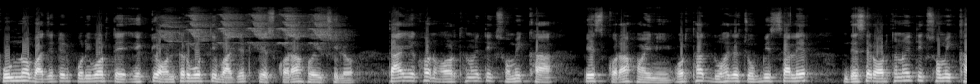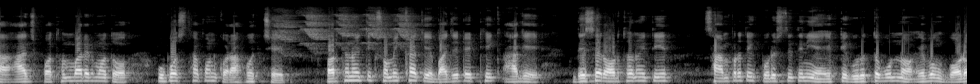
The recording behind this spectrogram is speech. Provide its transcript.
পূর্ণ বাজেটের পরিবর্তে একটি অন্তর্বর্তী বাজেট পেশ করা হয়েছিল। তাই এখন অর্থনৈতিক সমীক্ষা পেশ করা হয়নি। অর্থাৎ দু হাজার চব্বিশ সালের দেশের অর্থনৈতিক সমীক্ষা আজ প্রথমবারের মতো উপস্থাপন করা হচ্ছে। অর্থনৈতিক সমীক্ষাকে বাজেটের ঠিক আগে দেশের অর্থনীতির সাম্প্রতিক পরিস্থিতি নিয়ে একটি গুরুত্বপূর্ণ এবং বড়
